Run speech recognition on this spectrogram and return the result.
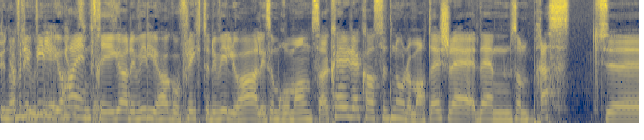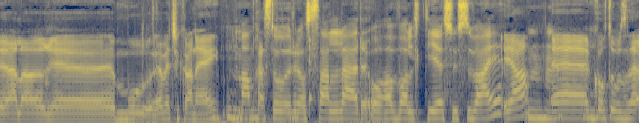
Ja, for De vil jo ha intriger, de vil jo ha konflikt og de vil jo ha liksom romanser. Hva er det de har kastet nå da, Marte? Er ikke det, det er en sånn prest eh, eller eh, mor Jeg vet ikke hva han er. Prest. Mentor og selger og har valgt Jesus vei. Ja, eh, kort det.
